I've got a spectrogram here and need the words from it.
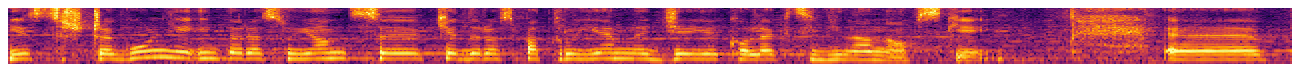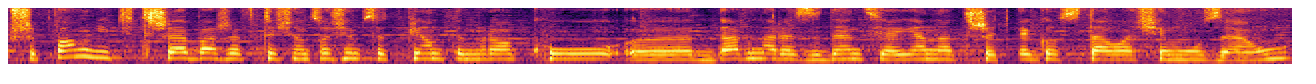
jest szczególnie interesujący, kiedy rozpatrujemy dzieje kolekcji wilanowskiej. Przypomnieć trzeba, że w 1805 roku dawna rezydencja Jana III stała się muzeum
